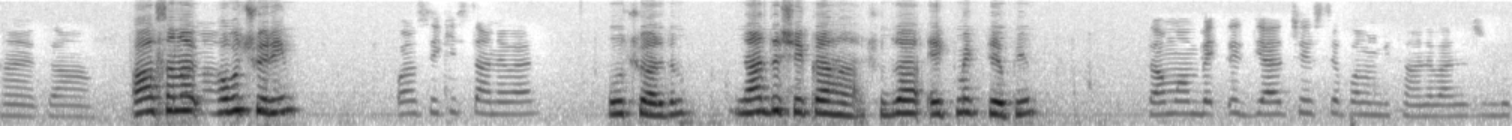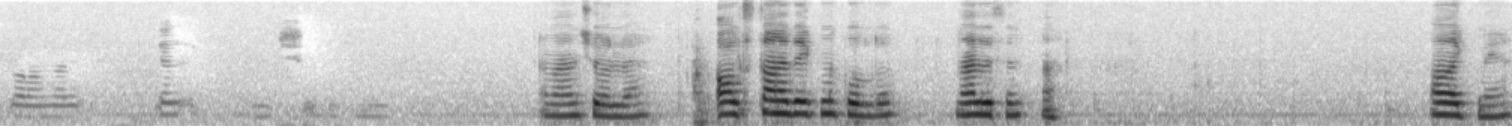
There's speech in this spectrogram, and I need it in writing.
He tamam. Al sana Tamam. havuç vereyim. Bana 8 tane ver. Havuç verdim. Nerede şeker? Ha, şurada ekmek de yapayım. Tamam bekle gel chest yapalım bir tane. Ben de zümrüt olanları. Hemen şöyle. 6 tane de ekmek oldu. Neredesin? Heh. Al ekmeği.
